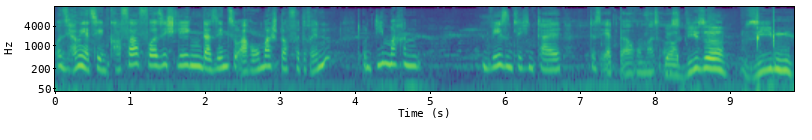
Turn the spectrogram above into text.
Und Sie haben jetzt hier einen Koffer vor sich liegen, da sind so Aromastoffe drin und die machen einen wesentlichen Teil des Erdbeeraromas aus. Ja, diese sieben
